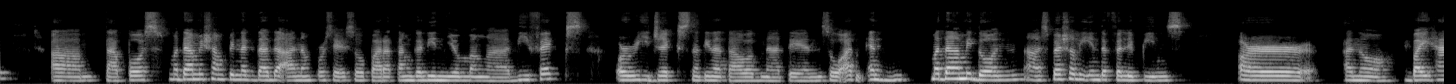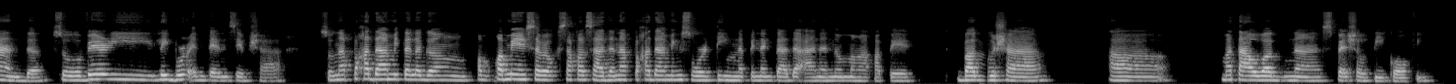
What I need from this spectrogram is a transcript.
Um, tapos, madami siyang pinagdadaan ng proseso para tanggalin yung mga defects or rejects na tinatawag natin. So, at, and madami doon, uh, especially in the Philippines, are ano, by hand. So, very labor-intensive siya. So napakadami talagang kami sa sa kalsada napakadaming sorting na pinagdadaanan ng mga kape bago siya uh, matawag na specialty coffee.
